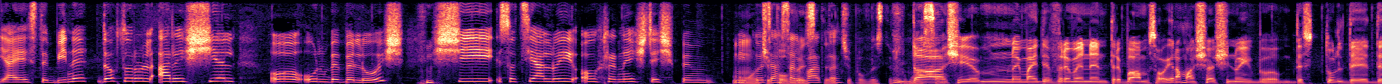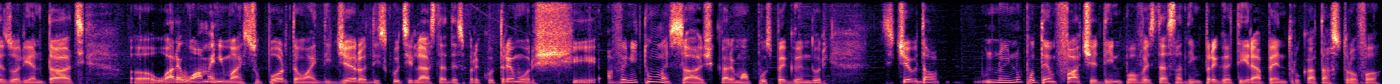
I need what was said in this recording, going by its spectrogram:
ea este bine. Doctorul are și el o, un bebeluș și soția lui o hrănește și pe micuța oh, ce salvată. poveste, ce poveste frumoasă. Da, și um, noi mai devreme ne întrebam, sau eram așa și noi bă, destul de dezorientați, uh, oare oamenii mai suportă, mai digeră discuțiile astea despre cutremur și a venit un mesaj care m-a pus pe gânduri. Zice, da, noi nu putem face din povestea asta, din pregătirea pentru catastrofă,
